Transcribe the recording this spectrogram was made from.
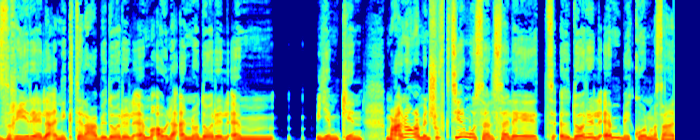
صغيرة لانك تلعبي دور الام أو لأنه دور الام يمكن مع انه عم نشوف كتير مسلسلات دور الام بيكون مثلا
